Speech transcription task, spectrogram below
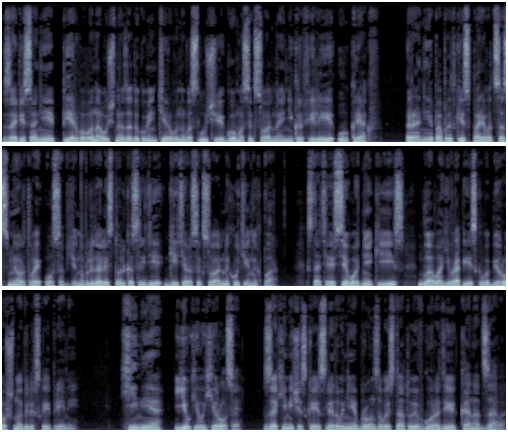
За описание первого научно задокументированного случая гомосексуальной некрофилии у крякв. Ранее попытки спариваться с мертвой особью наблюдались только среди гетеросексуальных утиных пар. Кстати, сегодня Киис — глава Европейского бюро Шнобелевской премии. Химия Юкио Хиросе за химическое исследование бронзовой статуи в городе Канадзава.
